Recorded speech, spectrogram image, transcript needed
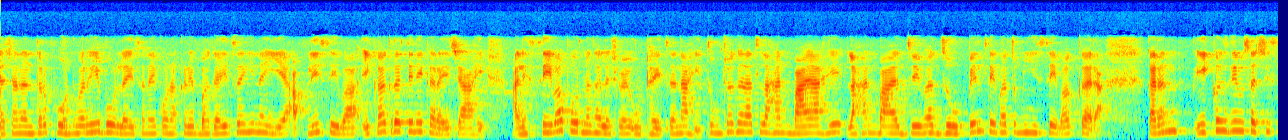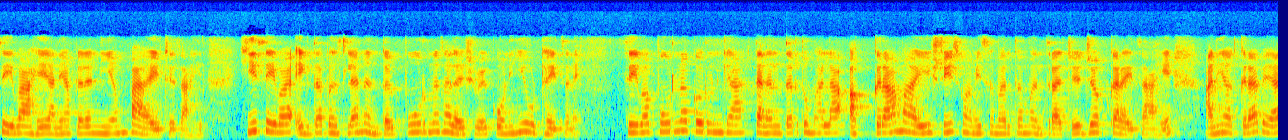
त्याच्यानंतर फोनवरही बोलायचं नाही कोणाकडे बघायचंही नाहीये. आपली सेवा एकाग्रतेने करायची आहे आणि सेवा पूर्ण झाल्याशिवाय उठायचं नाही. तुमच्या घरात लहान बाळ आहे लहान बाळ जेव्हा झोपेल तेव्हा तुम्ही ही सेवा करा. कारण एकच दिवसाची सेवा आहे आणि आपल्याला नियम पाळायचेच आहेत. ही सेवा एकदा बसल्यानंतर पूर्ण झाल्याशिवाय कोणीही उठायचं नाही. सेवा पूर्ण करून घ्या. त्यानंतर तुम्हाला अकरा माळी श्री स्वामी समर्थ मंत्राचे जप करायचा आहे आणि अकरा वेळा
